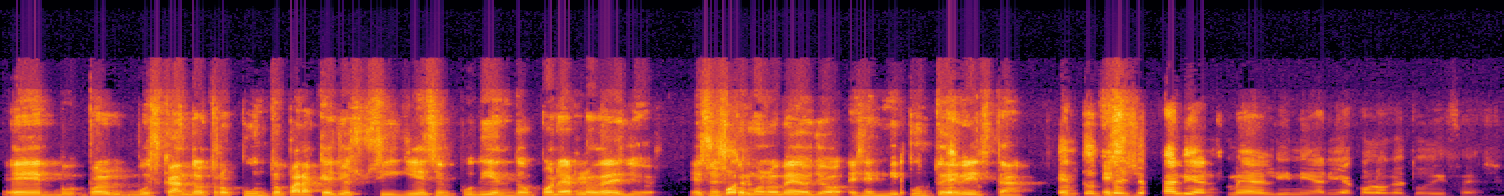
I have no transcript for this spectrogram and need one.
eh, buscando otro punto para que ellos siguiesen pudiendo ponerlo de ellos. Eso es como lo veo yo, ese es mi punto de vista. Entonces yo me alinearía con lo que tú dices.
